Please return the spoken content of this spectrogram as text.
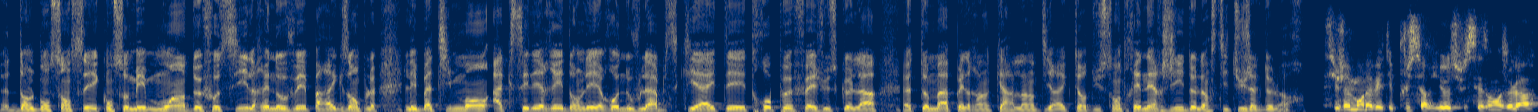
dans le bon sens et consommer moins de fossiles, rénover par exemple les bâtiments, accélérer dans les renouvelables, ce qui a été trop peu fait jusque-là. Thomas Pellerin-Carlin, directeur du Centre Énergie de l'Institut Jacques Delors. Si jamais on avait été plus sérieux sur ces enjeux-là,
